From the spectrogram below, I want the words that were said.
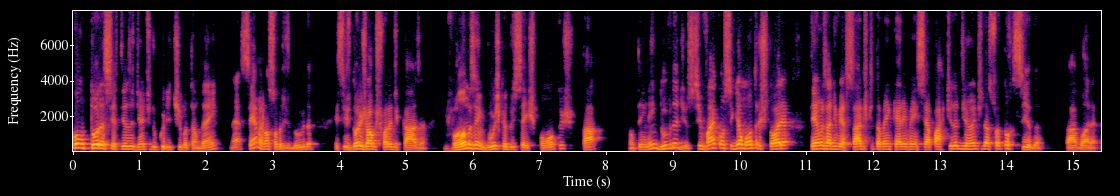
com toda certeza diante do Curitiba também, né? sem a menor sombra de dúvida. Esses dois jogos fora de casa, vamos em busca dos seis pontos, tá? Não tem nem dúvida disso. Se vai conseguir é uma outra história, temos adversários que também querem vencer a partida diante da sua torcida. Tá? Agora,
